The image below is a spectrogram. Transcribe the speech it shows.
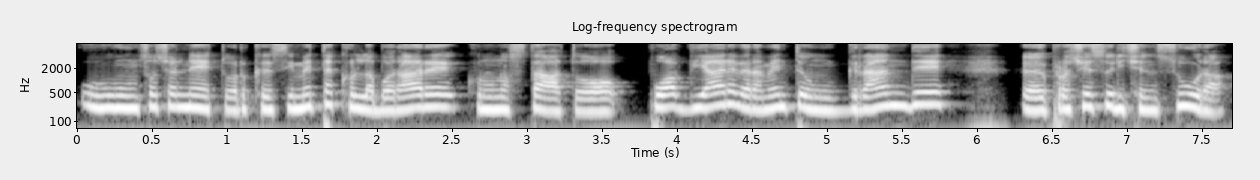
un social network si mette a collaborare con uno Stato può avviare veramente un grande eh, processo di censura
